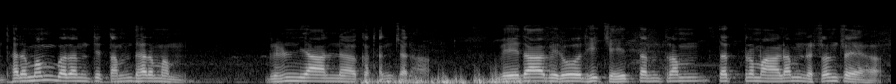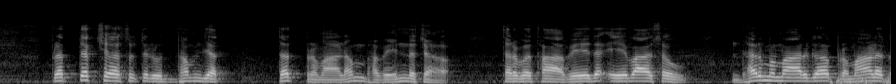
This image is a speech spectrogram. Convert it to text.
धर्मम वदन्ति तम धर्म गृहण्यान्न कथंचन वेदा विरोधी चेतंत्र तत्प्रमाणम न संशय। प्रत्यक्ष श्रुतिरुद्धम यत् तत्प्रमाणम भवेन्न च। सर्वथा वेद एवासौ। धर्म मार्ग प्रमाणक,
